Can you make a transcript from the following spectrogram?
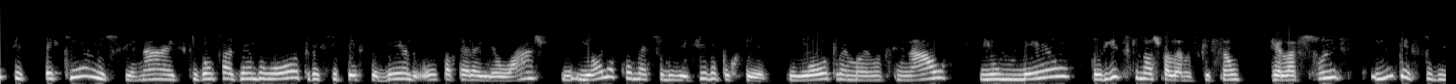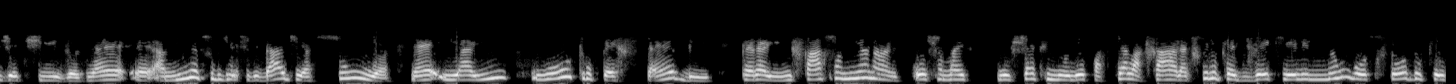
esses pequenos sinais que vão fazendo o outro se percebendo, opa, peraí, eu acho, e, e olha como é subjetivo, porque o outro emana um sinal e o meu, por isso que nós falamos que são relações intersubjetivas, né? É, a minha subjetividade e a sua, né? E aí o outro percebe, peraí, faço a minha análise. Poxa, mas meu chefe me olhou com aquela cara, aquilo quer dizer que ele não gostou do que eu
